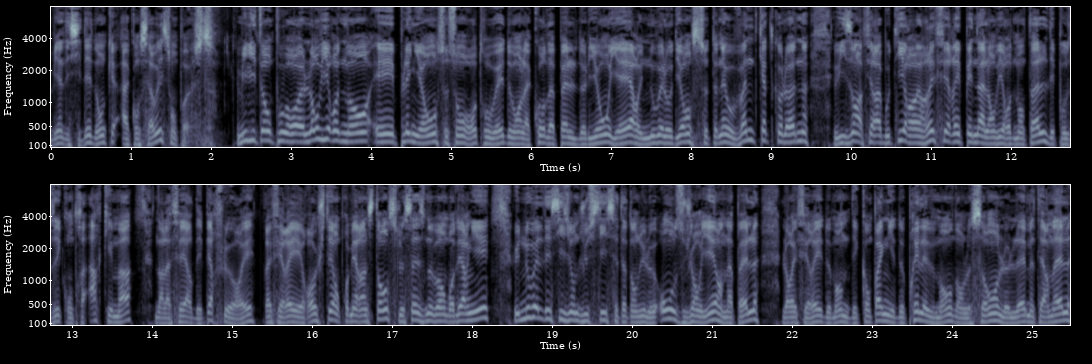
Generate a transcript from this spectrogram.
bien décidé donc à conserver son poste. Militants pour l'environnement et plaignants se sont retrouvés devant la cour d'appel de Lyon hier. Une nouvelle audience se tenait aux 24 colonnes visant à faire aboutir un référé pénal environnemental déposé contre Arkema dans l'affaire des perfluorés. Référé rejeté en première instance le 16 novembre dernier. Une nouvelle décision de justice est attendue le 11 janvier en appel. Le référé demande des campagnes de prélèvement dans le sang, le lait maternel,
